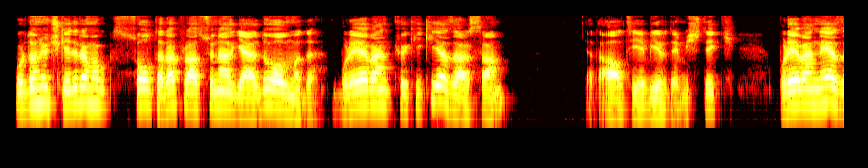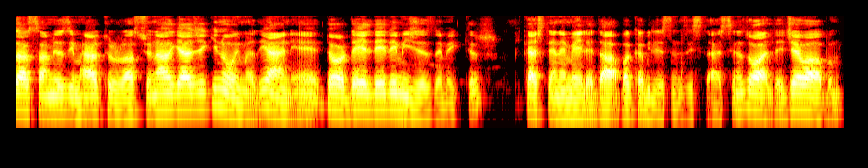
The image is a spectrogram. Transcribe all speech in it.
Buradan 3 gelir ama sol taraf rasyonel geldi olmadı. Buraya ben kök 2 yazarsam ya da 6'ya 1 demiştik. Buraya ben ne yazarsam yazayım her türlü rasyonel gelecek yine uymadı. Yani 4'ü elde edemeyeceğiz demektir. Birkaç denemeyle daha bakabilirsiniz isterseniz. O halde cevabım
